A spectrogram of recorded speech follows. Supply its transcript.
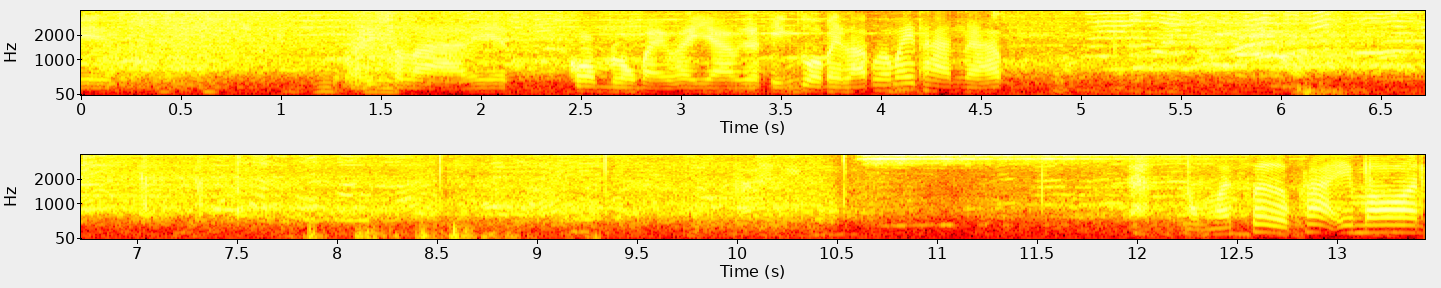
นี่บริสลานี่ก้มลงไปพยายามจะทิ้งตัวไปรับก็ไม่ทันนะครับลงมาเสิร์ฟค่ะเอมอน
